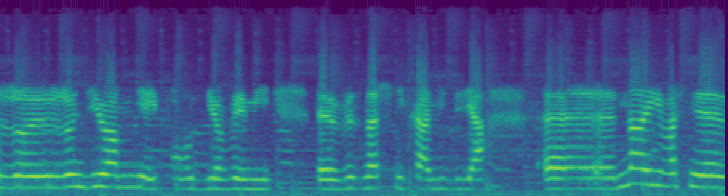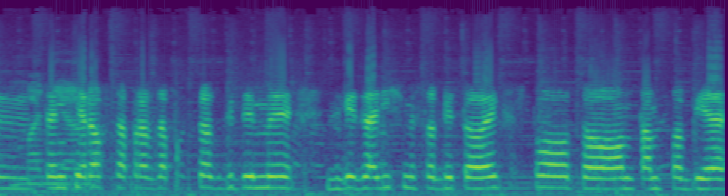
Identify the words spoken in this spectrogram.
rzo- rządziła mniej południowymi e, wyznacznikami dnia. E, No i właśnie ten Maniana. kierowca, prawda, podczas gdy my zwiedzaliśmy sobie to Expo, to on tam sobie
